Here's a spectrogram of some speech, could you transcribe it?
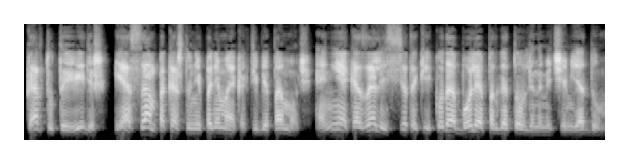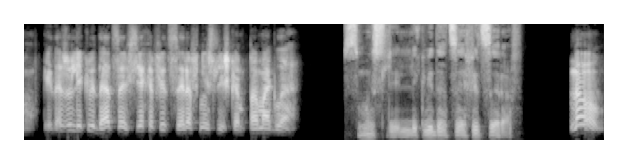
карту ты видишь. Я сам пока что не понимаю, как тебе помочь. Они оказались все-таки куда более подготовленными, чем я думал. И даже ликвидация всех офицеров не слишком помогла. В смысле ликвидация офицеров? Ну,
